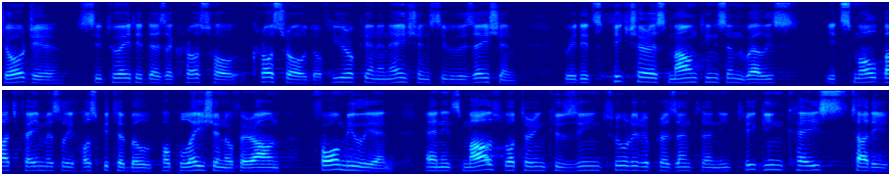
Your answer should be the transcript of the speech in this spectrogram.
Georgia, situated as a crossroad of European and Asian civilization, with its picturesque mountains and valleys, its small but famously hospitable population of around 4 million and its mouth-watering cuisine truly represent an intriguing case study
